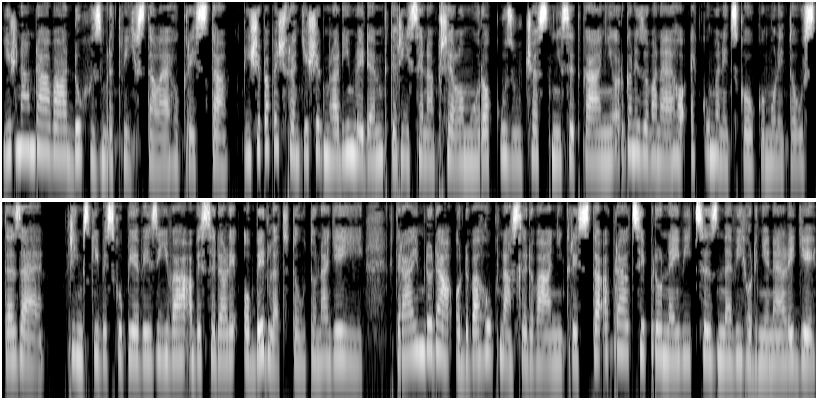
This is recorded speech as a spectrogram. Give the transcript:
již nám dává duch z mrtvých vstalého Krista. Píše papež František mladým lidem, kteří se na přelomu roku zúčastní setkání organizovaného ekumenickou komunitou Stezé. Římský biskup je vyzývá, aby se dali obydlet touto nadějí, která jim dodá odvahu k následování Krista a práci pro nejvíce znevýhodněné lidi,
